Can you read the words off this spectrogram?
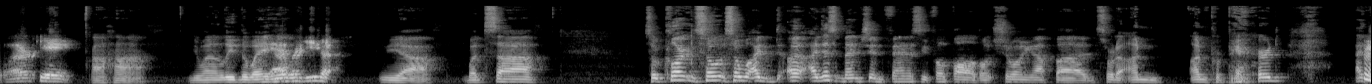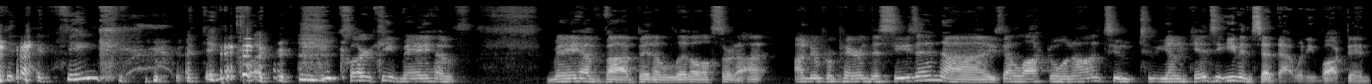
Clarky. Uh huh. You want to lead the way Yeah, here? where do you go? Yeah. What's uh? So Clark, so so I uh, I just mentioned fantasy football about showing up uh, sort of un, unprepared. I, th- I think I think Clark, Clarky may have may have uh, been a little sort of un- underprepared this season. Uh, he's got a lot going on. Two two young kids. He even said that when he walked in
